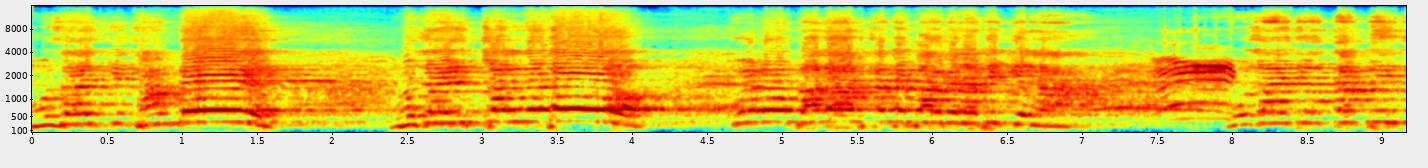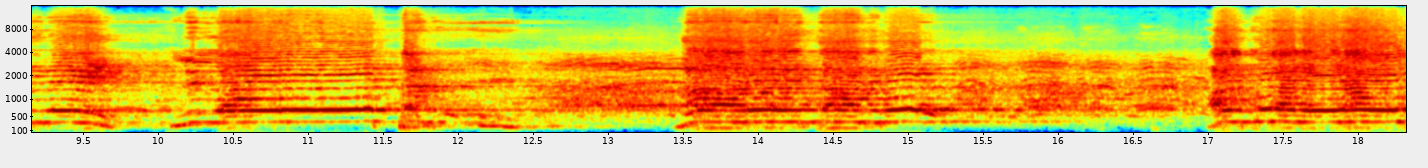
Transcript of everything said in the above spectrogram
মুজাহিদ কি থামবে? মুজাহিদ চলবে তো। কোন বাধা আটকাতে পারবে না, ঠিক না মুজাহিদের তাকবীর দিবে। লিল্লাহ তাকবীর। নারে তাকবীর। আল। কোরআনের আওয়াজ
